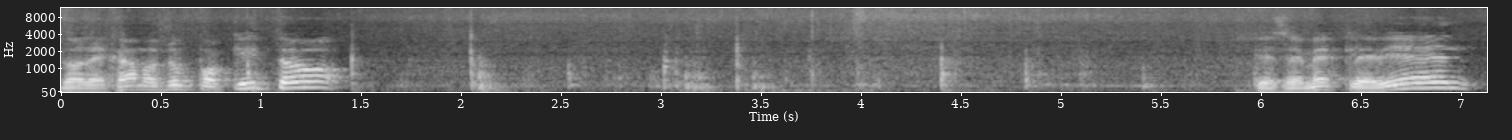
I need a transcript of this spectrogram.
Lo dejamos un poquito que se mezcle bien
